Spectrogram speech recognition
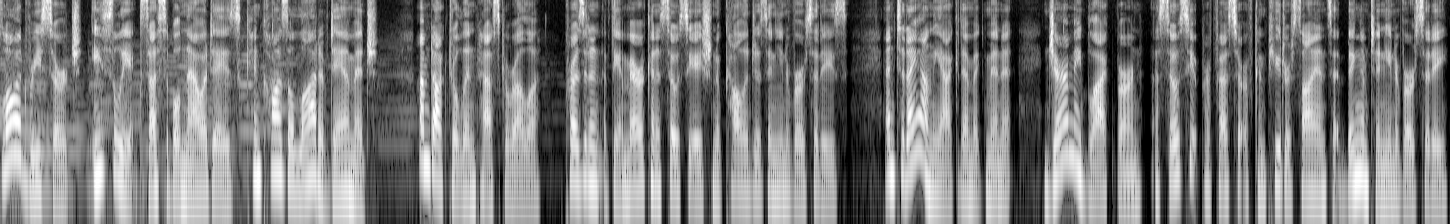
Flawed research, easily accessible nowadays, can cause a lot of damage. I'm Dr. Lynn Pasquerella, president of the American Association of Colleges and Universities. And today on the Academic Minute, Jeremy Blackburn, Associate Professor of Computer Science at Binghamton University,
